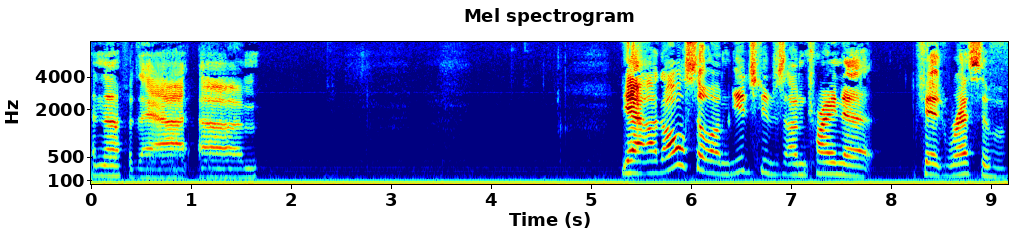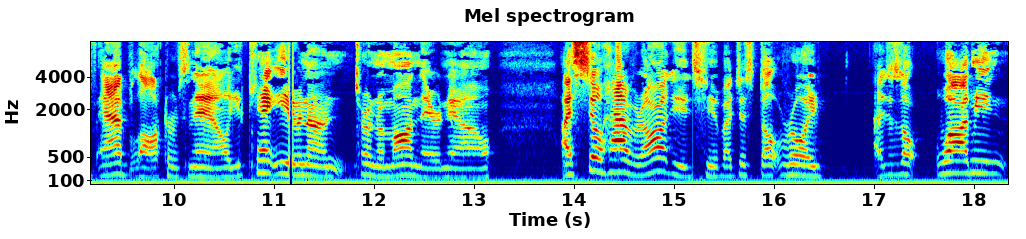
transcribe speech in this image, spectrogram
enough of that. Um, Yeah, and also on YouTube's, I'm trying to get aggressive with ad blockers now. You can't even um, turn them on there now. I still have it on YouTube. I just don't really. I just don't. Well, I mean,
